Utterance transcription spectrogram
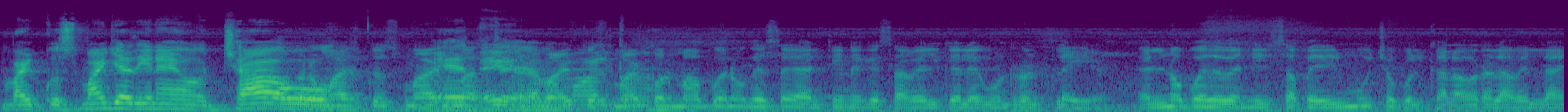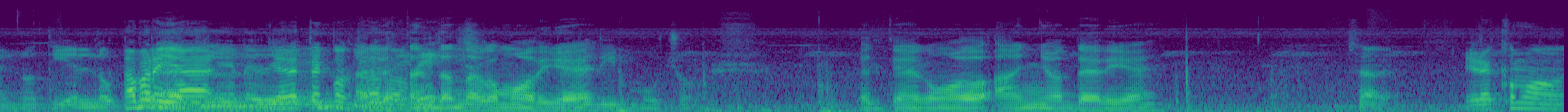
Marcus Smart ya tiene un No, chavo. pero Marcus Smart, Este, más- a Marcus Smart, por más bueno que sea, él tiene que saber que él es un role player. Él no puede venirse a pedir mucho porque a la hora de la verdad él no tiene. Él no, pero ya- tiene ya le está en él no contrato. tiene Le están dando como de 10. pedir mucho. Él tiene como dos años de 10. ¿Sabes? Y era como.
